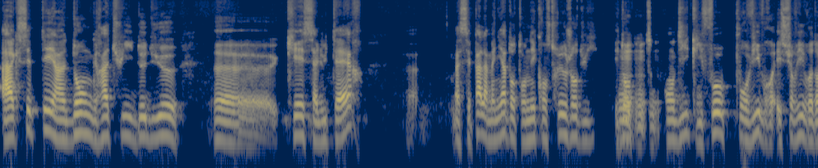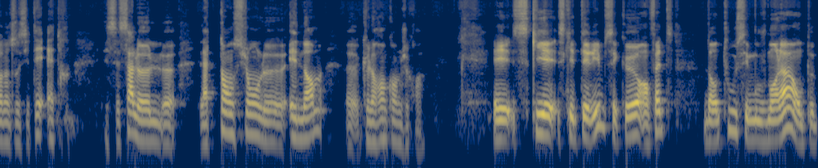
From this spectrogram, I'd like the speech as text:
à accepter un don gratuit de Dieu euh, qui est salutaire. Euh, bah, c'est pas la manière dont on est construit aujourd'hui. Et Mm, donc, mm, mm. on dit qu'il faut, pour vivre et survivre dans notre société, être. Et c'est ça le, le- la tension le, énorme euh, que l'on rencontre, je crois. Et ce qui est, ce qui est terrible, c'est que en fait, dans tous ces mouvements-là, on peut,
